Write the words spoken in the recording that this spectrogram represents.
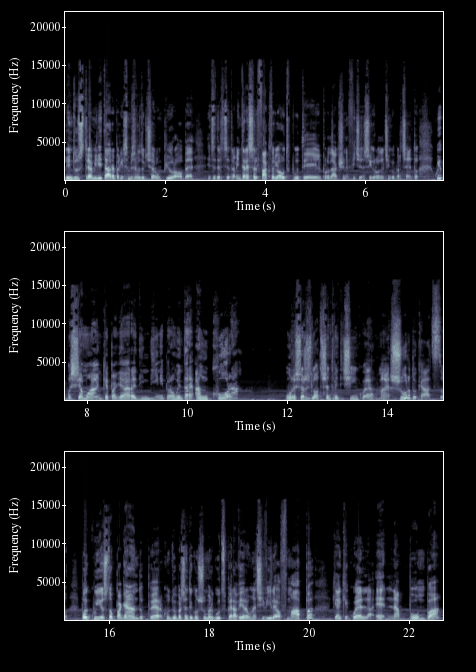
l'industria militare perché sempre sapevo che c'erano più robe, eccetera, eccetera. Mi interessa il factory output e il production efficiency grow del 5%. Qui possiamo anche pagare dindini per aumentare ancora un research slot 125, eh? Ma è assurdo, cazzo. Poi qui io sto pagando per, con 2% di consumer goods per avere una civile off map, che anche quella è una bomba.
